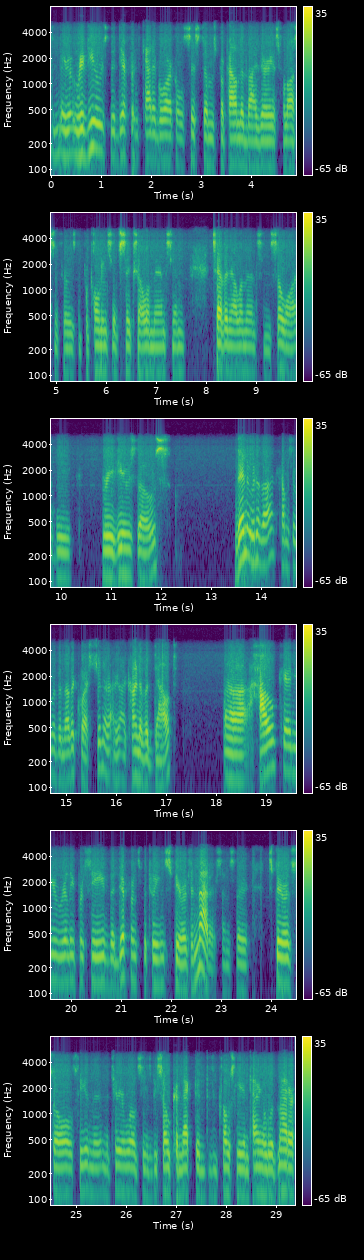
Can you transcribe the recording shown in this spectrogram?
reviews the different categorical systems propounded by various philosophers, the proponents of six elements and seven elements and so on. He reviews those. Then Uddhava comes in with another question, a, a kind of a doubt. Uh, how can you really perceive the difference between spirit and matter, since the spirit, soul, see in the material world seems to be so connected and closely entangled with matter?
